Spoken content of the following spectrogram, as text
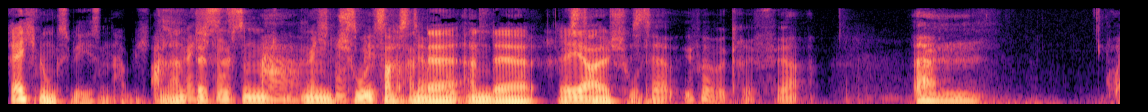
Rechnungswesen habe ich Ach, genannt. das Rechnungs- ist ein, ah, ein Schulfach ist an der der, an der Ist der- Realschule. Ist der Überbegriff, ja. Ähm, oh,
